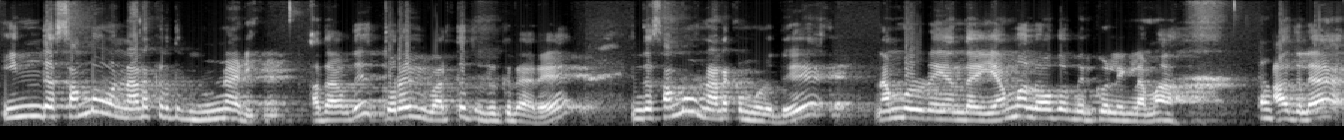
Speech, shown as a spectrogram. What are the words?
இந்த சம்பவம் நடக்கிறதுக்கு முன்னாடி அதாவது துறவி வருத்தத்தில் இருக்கிறாரு இந்த சம்பவம் நடக்கும் பொழுது நம்மளுடைய அந்த யம லோகம் இருக்கும் இல்லைங்களாமா? அதுல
